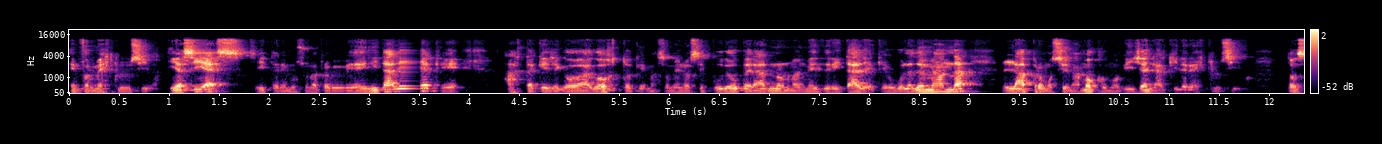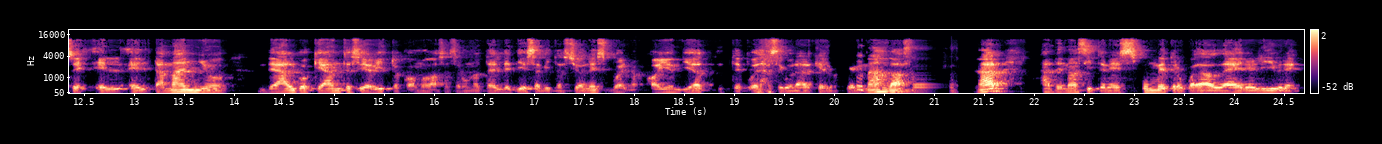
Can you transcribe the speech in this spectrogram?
en forma exclusiva. Y así es, ¿sí? tenemos una propiedad en Italia que hasta que llegó agosto, que más o menos se pudo operar normalmente en Italia, que hubo la demanda, la promocionamos como villa en alquiler exclusivo. Entonces, el, el tamaño de algo que antes se había visto como vas a hacer un hotel de 10 habitaciones, bueno, hoy en día te puedo asegurar que lo que más va a funcionar, además si tenés un metro cuadrado de aire libre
